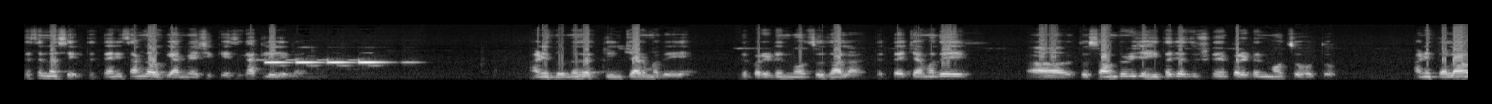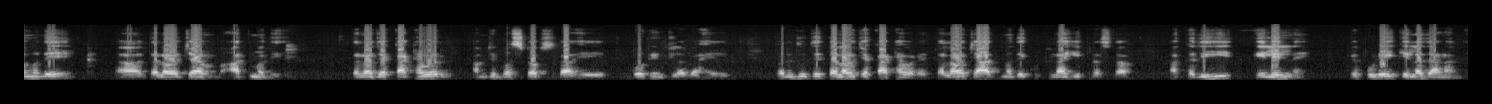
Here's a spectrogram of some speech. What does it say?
तसं नसेल तर त्यांनी सांगावं की आम्ही अशी केस घातलेली नाही. आणि दोन हजार तीन चारमध्ये जर पर्यटन महोत्सव झाला तर त्याच्यामध्ये तो सावंतवाडीच्या हिताच्या दृष्टीने पर्यटन महोत्सव होतो. आणि तलावामध्ये तलावाच्या आतमध्ये तलावाच्या काठावर आमचे बस स्टॉप सुद्धा आहेत बोटिंग क्लब आहेत परंतु ते तलावाच्या काठावर आहे तलावाच्या आतमध्ये कुठलाही प्रस्ताव हा कधीही केलेला नाही किंवा पुढेही केला जाणार नाही.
